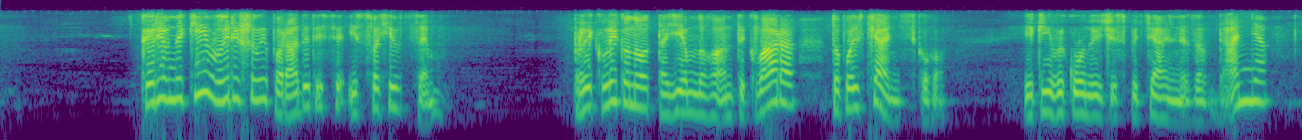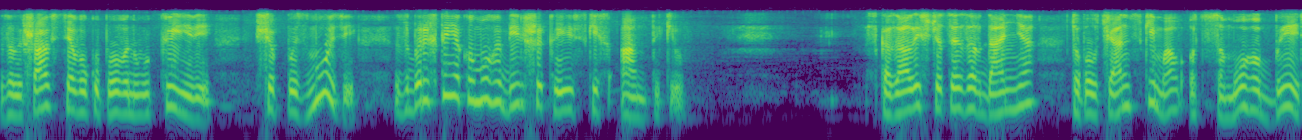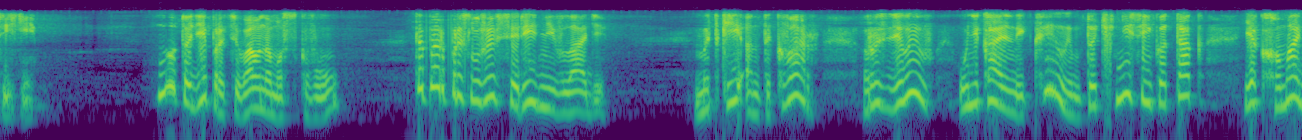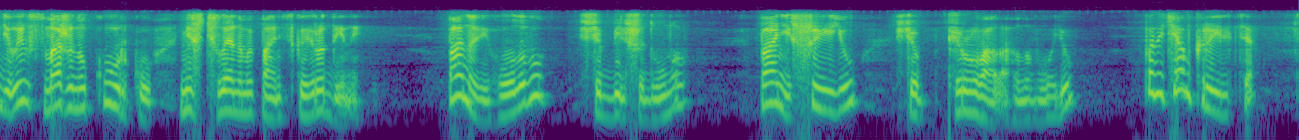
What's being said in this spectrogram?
Керівники вирішили порадитися із фахівцем. Прикликано таємного антиквара Топольчанського, який, виконуючи спеціальне завдання, залишався в окупованому Києві, щоб по змозі зберегти якомога більше київських антиків. Сказали, що це завдання Тополчанський мав від самого Берії. Ну, тоді працював на Москву, тепер прислужився рідній владі. Меткий антиквар розділив унікальний килим точнісінько так, як Хома ділив смажену курку між членами панської родини. Панові голову, щоб більше думав, пані шию, щоб керувала головою, паничам крильця,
